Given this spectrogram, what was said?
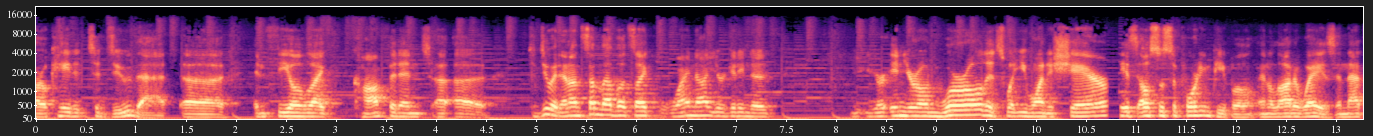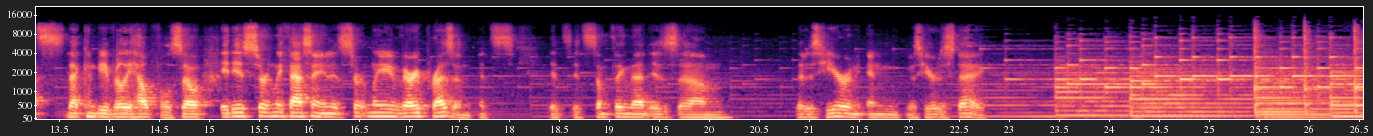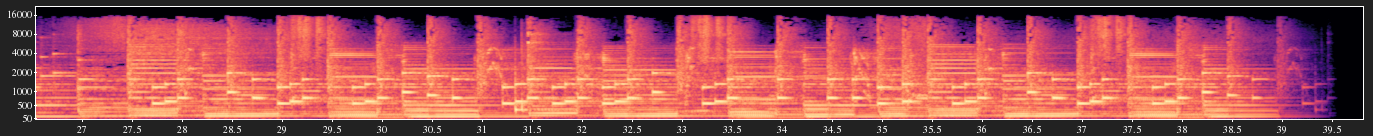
are okay to, to do that uh, and feel like confident uh, uh, to do it. And on some level, it's like, why not? You're getting to, you're in your own world. It's what you want to share. It's also supporting people in a lot of ways, and that's that can be really helpful. So it is certainly fascinating. It's certainly very present. It's it's it's something that is um, that is here and, and was here to stay.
